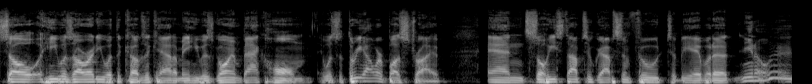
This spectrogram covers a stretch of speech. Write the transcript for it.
So he was already with the Cubs Academy. He was going back home. It was a three-hour bus drive, and so he stopped to grab some food to be able to, you know,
